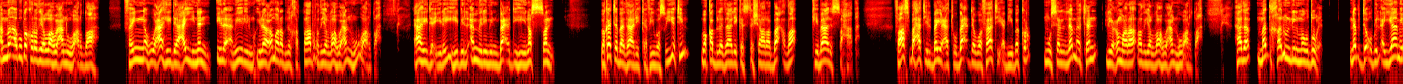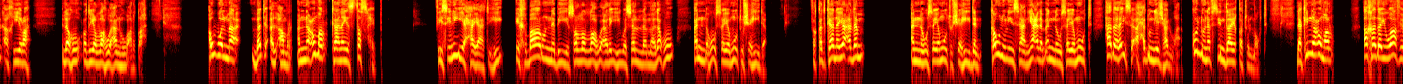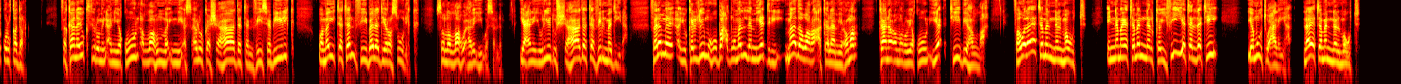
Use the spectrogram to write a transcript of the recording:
أما أبو بكر رضي الله عنه وأرضاه فإنه عهد عينا إلى أمير إلى عمر بن الخطاب رضي الله عنه وأرضاه. عهد إليه بالأمر من بعده نصا وكتب ذلك في وصية وقبل ذلك استشار بعض كبار الصحابة. فأصبحت البيعة بعد وفاة أبي بكر مسلمة لعمر رضي الله عنه وأرضاه. هذا مدخل للموضوع. نبدأ بالأيام الأخيرة له رضي الله عنه وأرضاه. أول ما بدأ الأمر أن عمر كان يستصحب في سني حياته إخبار النبي صلى الله عليه وسلم له أنه سيموت شهيدا. فقد كان يعلم أنه سيموت شهيدا. كون الإنسان يعلم أنه سيموت هذا ليس أحد يجهلها. كل نفس ذائقة الموت. لكن عمر أخذ يوافق القدر فكان يكثر من أن يقول اللهم إني أسألك شهادة في سبيلك وميتة في بلد رسولك صلى الله عليه وسلم. يعني يريد الشهادة في المدينة. فلما يكلمه بعض من لم يدري ماذا وراء كلام عمر كان عمر يقول يأتي بها الله فهو لا يتمنى الموت إنما يتمنى الكيفية التي يموت عليها. لا يتمنى الموت.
